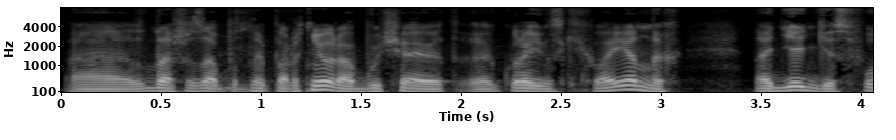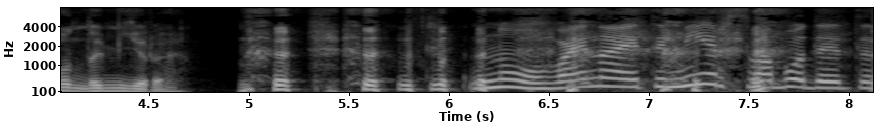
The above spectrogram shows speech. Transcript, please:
э, наши западные партнеры обучают э, украинских военных на деньги с фонда мира. Ну, война это мир, свобода это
